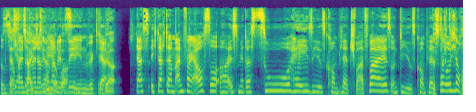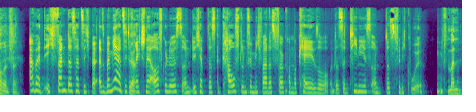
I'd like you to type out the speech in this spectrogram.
Das ist Das auch eine zeigt meiner. Favorite-Szenen, wirklich. Ja. ja. Das, ich dachte am Anfang auch so, oh, ist mir das zu hazy, ist komplett schwarz-weiß und die ist komplett Das dachte bunt. ich auch am Anfang. Aber ich fand, das hat sich, bei, also bei mir hat sich das Ja. recht schnell aufgelöst und ich habe das gekauft und für mich war das vollkommen okay so. Und das sind Teenies und das finde ich cool. Man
